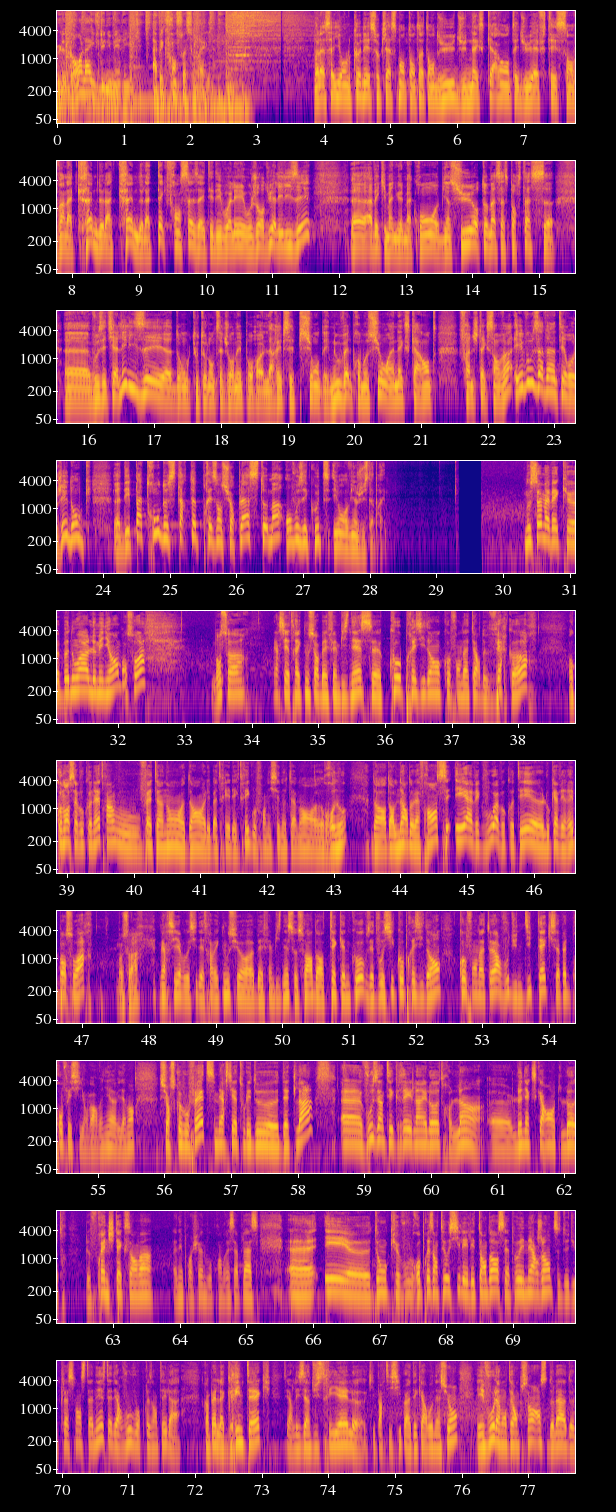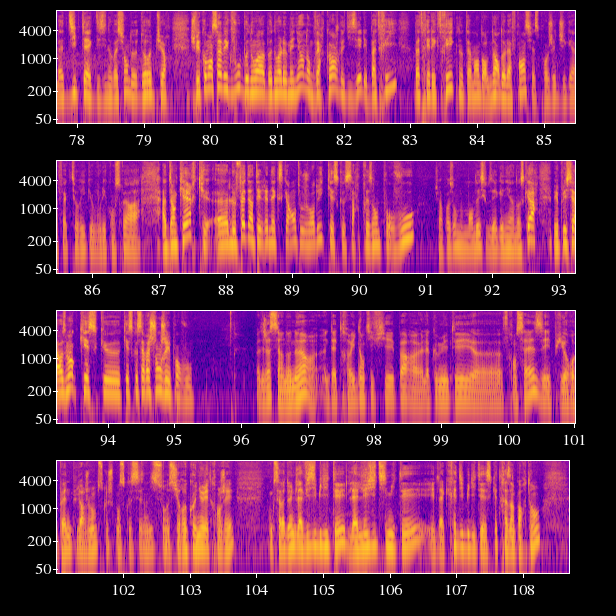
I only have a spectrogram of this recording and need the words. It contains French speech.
Le grand live du numérique avec François Sorel. Voilà, ça y est, on le connaît, ce classement tant attendu du Next 40 et du FT 120. La crème de la crème de la tech française a été dévoilée aujourd'hui à l'Elysée, euh, avec Emmanuel Macron, bien sûr. Thomas Asportas, euh, vous étiez à l'Elysée euh, donc tout au long de cette journée pour la réception des nouvelles promotions, un Next 40 French Tech 120. Et vous avez interrogé donc des patrons de start-up présents sur place. Thomas, on vous écoute et on revient juste après. Nous sommes avec Benoît Leménian. Bonsoir. Bonsoir. Merci d'être avec nous sur BFM Business, co-président, co-fondateur de Vercor. On commence à vous connaître, hein. vous faites un nom dans les batteries électriques, vous fournissez notamment euh, Renault dans, le nord de la France. Et avec vous, à vos côtés, euh, Luca Verret, bonsoir. Bonsoir. Merci à vous aussi d'être avec nous sur euh, BFM Business ce soir dans Tech Co. Vous êtes vous aussi co-président, co-fondateur, vous d'une deep tech qui s'appelle Prophétie. On va revenir évidemment sur ce que vous faites. Merci à tous les deux d'être là. vous intégrez l'un et l'autre, l'un le Next 40, l'autre le French Tech 120 l'année prochaine vous prendrez sa place. Euh, et euh, donc vous représentez aussi les, tendances un peu émergentes du classement cette année, c'est-à-dire vous vous représentez la, ce qu'on appelle la green tech, c'est-à-dire les industriels euh, qui participent à la décarbonation, et vous la montée en puissance de la de la deep tech, des innovations de, rupture. Je vais commencer avec vous, Benoît Benoît Leménian. Donc Vercors, je le disais, les batteries, batteries électriques, notamment dans le nord de la France, il y a ce projet de Gigafactory que vous voulez construire à, Dunkerque. le fait d'intégrer Next 40 aujourd'hui, qu'est-ce que ça représente pour vous j'ai l'impression de vous demander si vous avez gagné un Oscar. Mais plus sérieusement, qu'est-ce que, qu'est-ce que ça va changer pour vous? Bah, Déjà, c'est un honneur d'être identifié par euh, la communauté euh, française et puis européenne plus largement, parce que je pense que ces indices sont aussi reconnus à l'étranger. Donc ça va donner de la visibilité, de la légitimité et de la crédibilité, ce qui est très important.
